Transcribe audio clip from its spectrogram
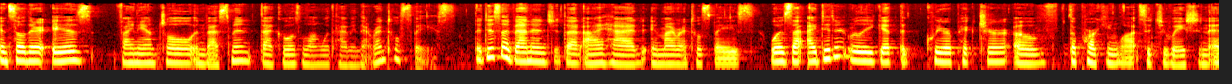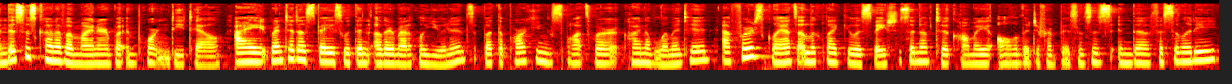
And so there is financial investment that goes along with having that rental space. The disadvantage that I had in my rental space was that I didn't really get the clear picture of the parking lot situation, and this is kind of a minor but important detail. I rented a space within other medical units, but the parking spots were kind of limited. At first glance, it looked like it was spacious enough to accommodate all of the different businesses in the facility,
